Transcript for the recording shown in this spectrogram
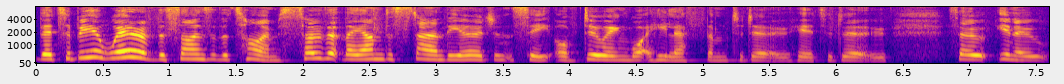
they're to be aware of the signs of the times so that they understand the urgency of doing what he left them to do, here to do. So, you know,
